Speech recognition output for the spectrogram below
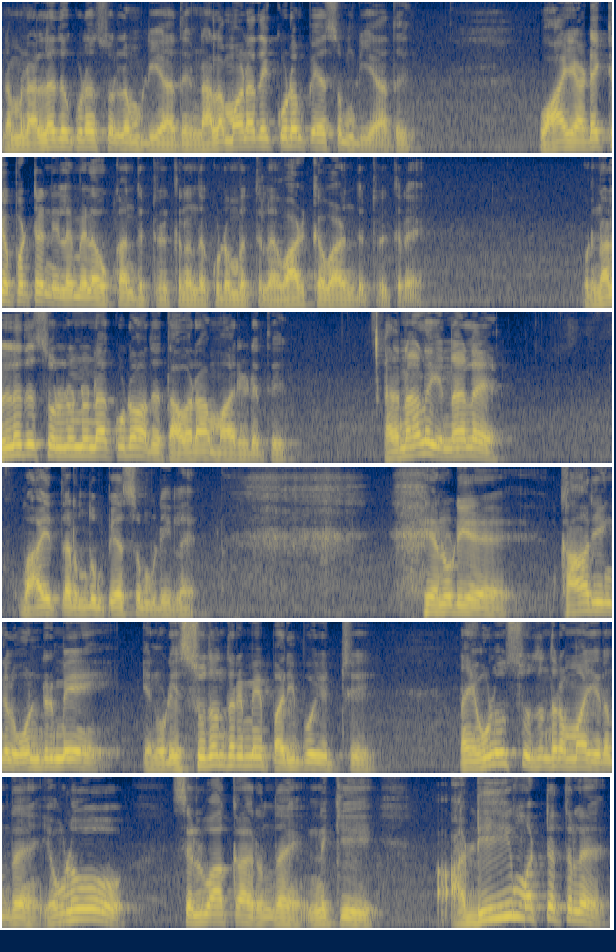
நம்ம நல்லது கூட சொல்ல முடியாது. நலமானதை கூட பேச முடியாது. வாய் அடைக்கப்பட்ட நிலைமையில் உட்காந்துட்ருக்கிற அந்த குடும்பத்தில் வாழ்க்கை வாழ்ந்துட்டுருக்கிறேன் ஒரு நல்லது சொல்லணுன்னா கூட அது தவறாக மாறிடுது. அதனால் என்னால் வாய் திறந்தும் பேச முடியல. என்னுடைய காரியங்கள் ஒன்றுமே என்னுடைய சுதந்திரமே பறி போயிற்று. நான் எவ்வளோ சுதந்திரமாக இருந்தேன். எவ்வளோ செல்வாக்காக இருந்தேன். இன்றைக்கி அடிமட்டத்தில்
